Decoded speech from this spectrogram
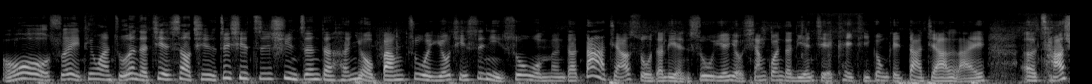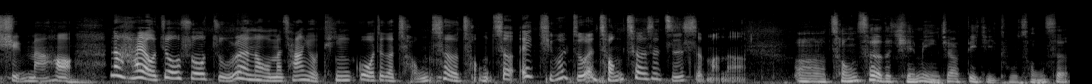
哦，所以听完主任的介绍，其实这些资讯真的很有帮助，尤其是你说我们的大甲所的脸书也有相关的连接可以提供给大家来呃查询嘛，哈。那还有就是说，主任呢，我们常有听过这个重测重测，哎，请问主任重测是指什么呢？呃，重测的全名叫地籍图重测，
